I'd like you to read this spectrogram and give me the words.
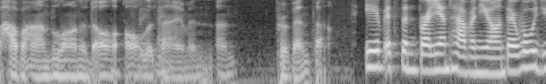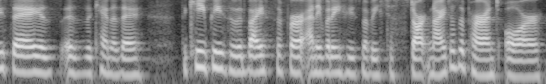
have a handle on it all, all the time and, and prevent that. Ibe, it's been brilliant having you on there. What would you say is is the kind of the the key piece of advice for anybody who's maybe just starting out as a parent or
